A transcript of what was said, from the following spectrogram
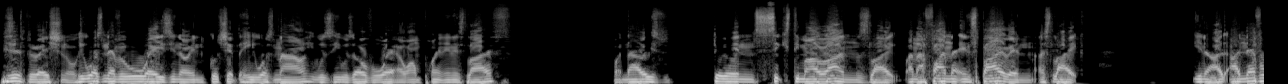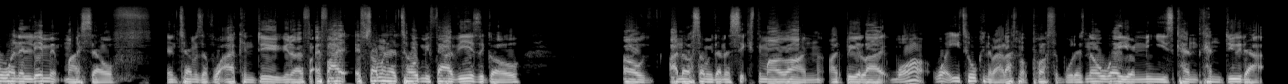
he's inspirational. He was never always, you know, in good shape that he was now. He was he was overweight at one point in his life, but now he's doing sixty mile runs. Like, and I find that inspiring. It's like, you know, I, I never want to limit myself in terms of what I can do. You know, if if I if someone had told me five years ago oh, I know somebody done a 60 mile run, I'd be like, what? What are you talking about? That's not possible. There's no way your knees can can do that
